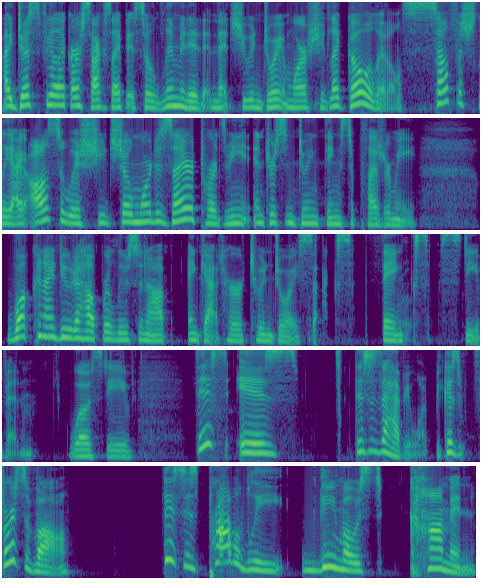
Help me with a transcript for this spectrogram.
I just feel like our sex life is so limited and that she would enjoy it more if she'd let go a little. Selfishly, I also wish she'd show more desire towards me and interest in doing things to pleasure me. What can I do to help her loosen up and get her to enjoy sex? Thanks, Steven. Whoa, Steve. This is this is a heavy one because first of all, this is probably the most common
